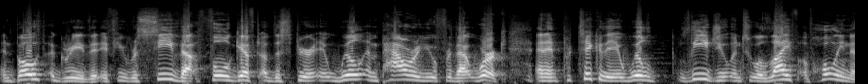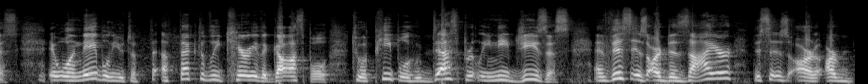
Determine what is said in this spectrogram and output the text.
And both agree that if you receive that full gift of the Spirit, it will empower you for that work. And in particular, it will lead you into a life of holiness. It will enable you to effectively carry the gospel to a people who desperately need Jesus. And this is our desire. This is our, our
